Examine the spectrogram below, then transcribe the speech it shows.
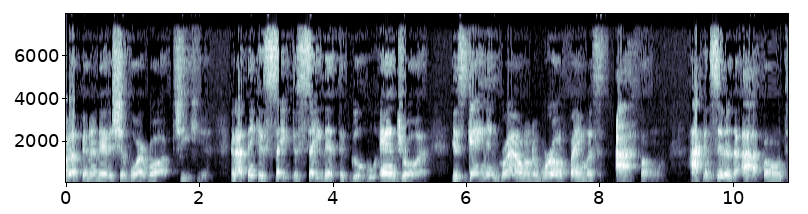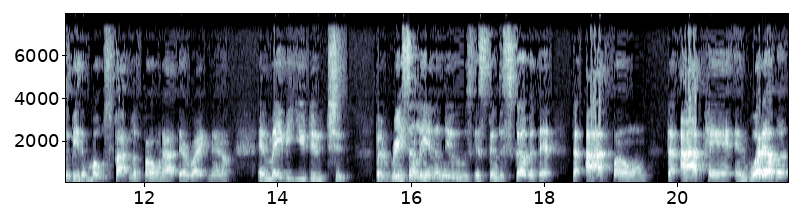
What up, Internet? It's your boy Rob G here. And I think it's safe to say that the Google Android is gaining ground on the world famous iPhone. I consider the iPhone to be the most popular phone out there right now, and maybe you do too. But recently in the news, it's been discovered that the iPhone, the iPad, and whatever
